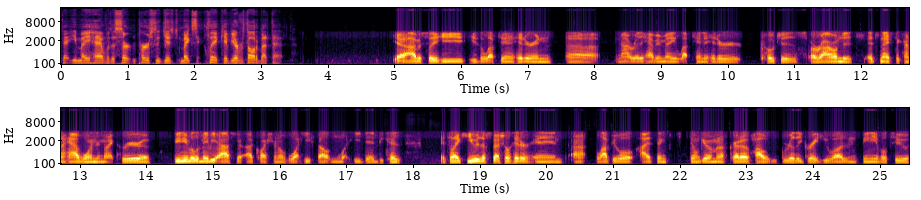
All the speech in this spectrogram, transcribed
that you may have with a certain person just makes it click. Have you ever thought about that? Yeah, obviously he he's a left-handed hitter, and uh, not really having many left-handed hitter coaches around. It's it's nice to kind of have one in my career of being able to maybe ask a question of what he felt and what he did because it's like he was a special hitter, and uh, a lot of people I think don't give him enough credit of how really great he was and being able to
